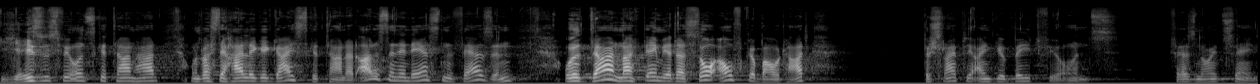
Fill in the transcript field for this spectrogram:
Jesus für uns getan hat und was der Heilige Geist getan hat. Alles in den ersten Versen. Und dann, nachdem er das so aufgebaut hat, beschreibt er ein Gebet für uns. Vers 19.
